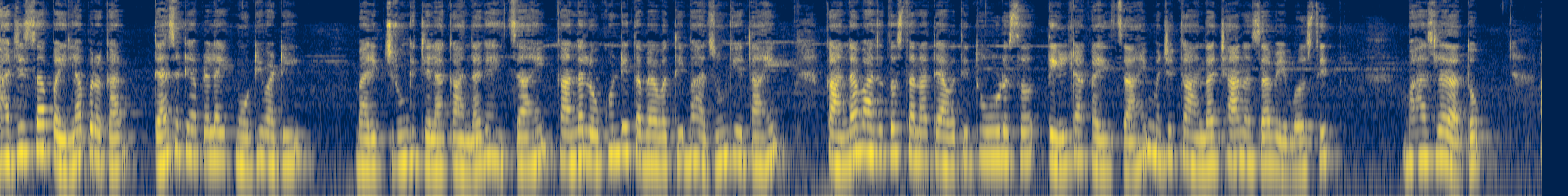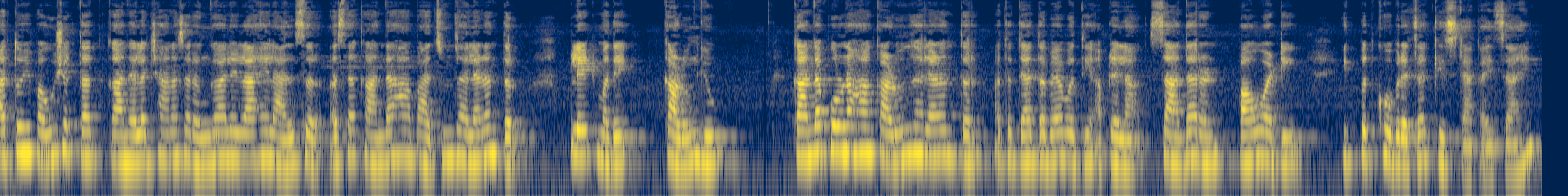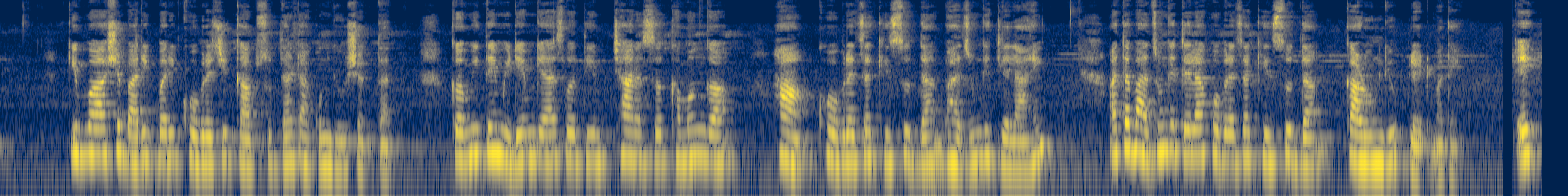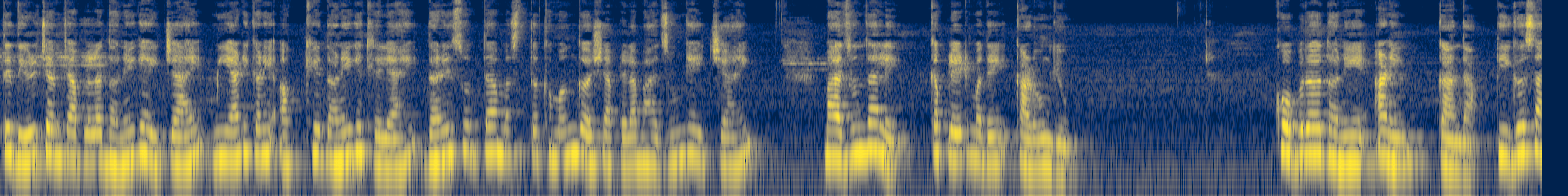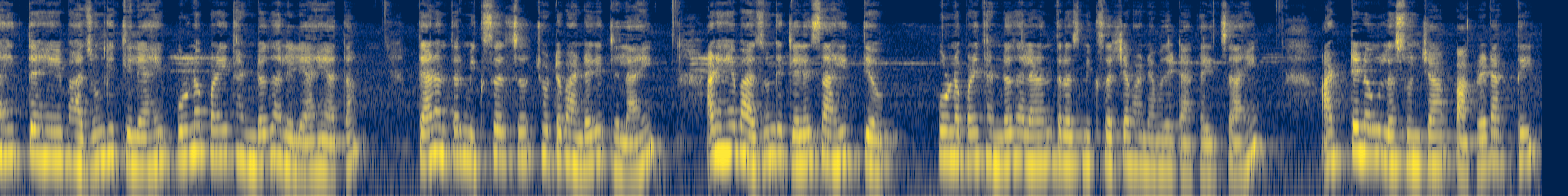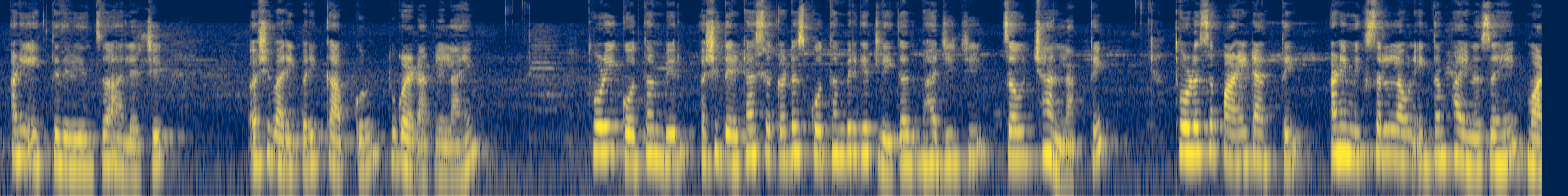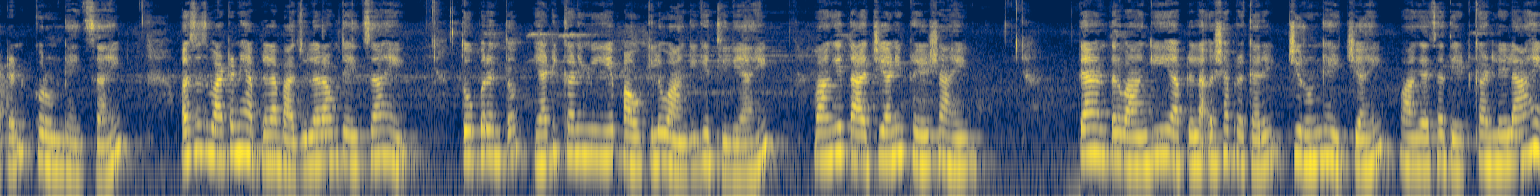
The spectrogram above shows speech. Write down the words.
भाजीचा पहिला प्रकार त्यासाठी आपल्याला एक मोठी वाटी बारीक चिरून घेतलेला कांदा घ्यायचा आहे. कांदा लोखंडी तव्यावरती भाजून घेत आहे. कांदा भाजत असताना त्यावरती थोडंसं तेल टाकायचं आहे. म्हणजे कांदा छान असा व्यवस्थित भाजला जातो. आता तुम्ही पाहू शकतात कांद्याला छान असा रंग आलेला आहे लालसर. असा कांदा हा भाजून झाल्यानंतर प्लेटमध्ये काढून घेऊ. कांदा पूर्ण हा काढून झाल्यानंतर आता त्या तव्यावरती आपल्याला साधारण पाववाटी इतपत खोबऱ्याचा किस टाकायचा आहे. किंवा असे बारीक बारीक खोबऱ्याची कापसुद्धा टाकून घेऊ शकतात. कमी ते मिडियम गॅसवरती छान असं खमंग हा खोबऱ्याचा किससुद्धा भाजून घेतलेला आहे. आता भाजून घेतलेला खोबऱ्याचा किससुद्धा काढून घेऊ प्लेटमध्ये. एक ते दीड चमचा आपल्याला धणे घ्यायचे आहे. मी या ठिकाणी अख्खे धणे घेतलेले आहे. धणेसुद्धा मस्त खमंग असे आपल्याला भाजून घ्यायचे आहे. भाजून झाले का प्लेटमध्ये काढून घेऊ. खोबरं धने आणि कांदा. तिघं साहित्य हे भाजून घेतलेले आहे. पूर्णपणे थंड झालेले आहे आता. त्यानंतर मिक्सरचं छोटं भांडं घेतलेलं आहे. आणि हे भाजून घेतलेले साहित्य पूर्णपणे थंड झाल्यानंतरच मिक्सरच्या भांड्यामध्ये टाकायचं आहे. आठ ते नऊ लसूणच्या पाकळ्या टाकते आणि एक ते दीड इंच आल्याचे अशी बारीक बारीक काप करून तुकडा टाकलेला आहे. थोडी कोथिंबीर. अशी देठासकटच कोथिंबीर घेतली तर भाजीची चव छान लागते. थोडंसं पाणी टाकते आणि मिक्सरला लावून एकदम फाईन असं हे वाटण करून घ्यायचं आहे. असंच वाटण हे आपल्याला बाजूला राहू द्यायचं आहे. तोपर्यंत या ठिकाणी मी हे पाव किलो वांगी घेतलेली आहे. वांगी ताजी आणि फ्रेश आहे. त्यानंतर वांगी ही आपल्याला अशा प्रकारे चिरून घ्यायची आहे. वांग्याचा देठ काढलेला आहे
